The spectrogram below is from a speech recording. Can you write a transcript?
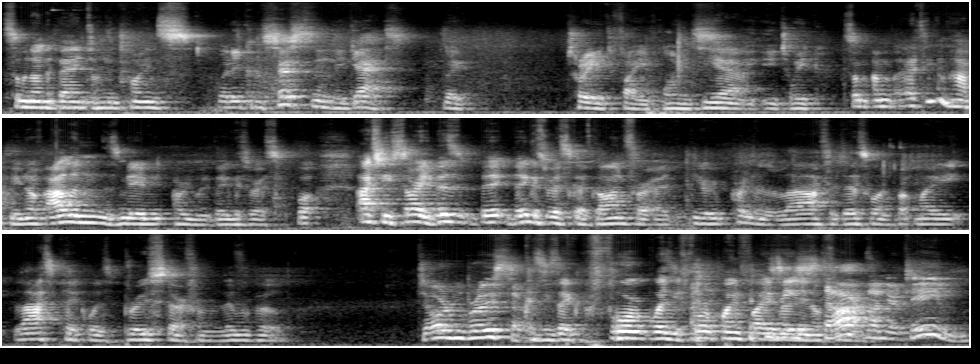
someone on the bench, 100 points. Well, he consistently gets like three to five points Yeah. each week. So I'm, I think I'm happy enough. Allan is maybe probably my biggest risk. But actually, sorry, biz, big, biggest risk I've gone for, uh, you're probably going to laugh at this one, but my last pick was Brewster from Liverpool. Jordan Brewster. Because he's like, four, what is he, 4.5 Is he million starting on your team?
